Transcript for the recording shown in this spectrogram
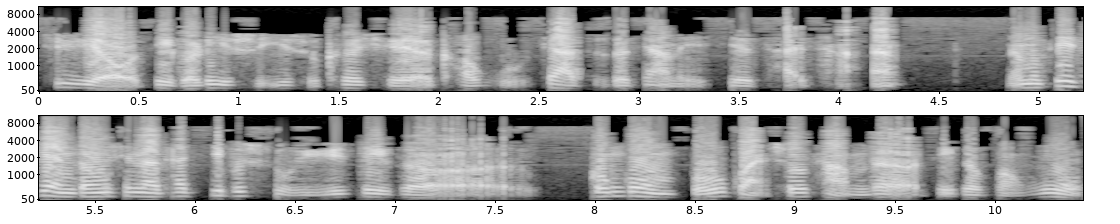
具有这个历史、艺术、科学、考古价值的这样的一些财产。那么这件东西呢，它既不属于这个公共博物馆收藏的这个文物，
